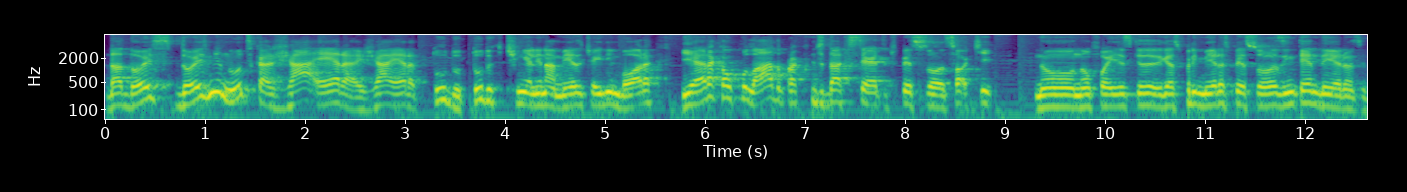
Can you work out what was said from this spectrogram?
Dá dois, dois minutos, cara, já era, já era. Tudo, tudo que tinha ali na mesa tinha ido embora e era calculado para a quantidade certa de pessoas. Só que não, não foi isso que, as primeiras pessoas entenderam. Assim.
